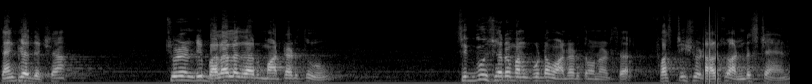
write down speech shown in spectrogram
థ్యాంక్ యూ అధ్యక్ష చూడండి బలాల గారు మాట్లాడుతూ సిగ్గు శరం అనుకుంటా మాట్లాడుతూ ఉన్నాడు sir. First you should also understand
